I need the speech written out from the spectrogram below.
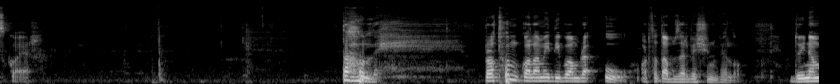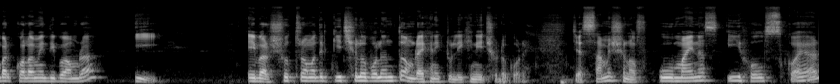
স্কোয়ার তাহলে, প্রথম কলামে দিব আমরা ও অর্থাৎ অবজারভেশন ভ্যালু দুই নাম্বার কলামে দিব আমরা ই এবার সূত্র আমাদের কি ছিল বলেন তো? আমরা এখানে একটু লিখে নিই ছোটো করে। যে summation of O minus E whole square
